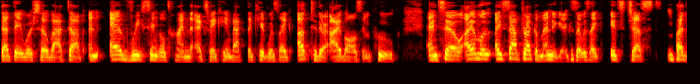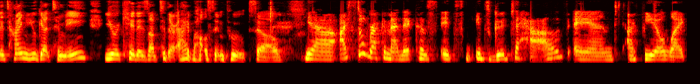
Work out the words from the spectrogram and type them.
that they were so backed up. And every single time the x-ray came back, the kid was like up to their eyeballs in poop. And so I almost, I stopped recommending it because I was like, it's just by the time you get to me, your kid is up to their eyeballs in poop. So yeah, I still recommend it because it's, it's good to have. And I feel like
